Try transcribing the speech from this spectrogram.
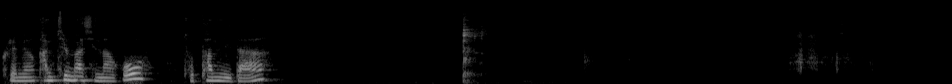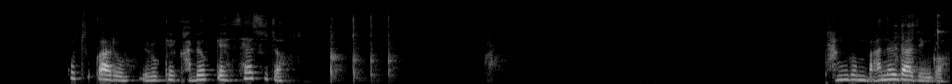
그러면 감칠맛이 나고 좋답니다. 고춧가루 이렇게 가볍게 세 수저 방금 마늘 다진 거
